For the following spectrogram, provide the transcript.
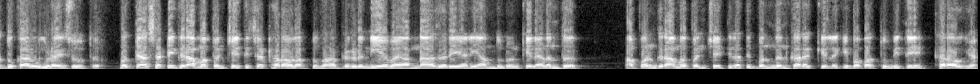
दुकान उघडायचं होतं. मग त्यासाठी ग्रामपंचायतीचा ठराव लागतो. कारण आपल्याकडे नियम आहे. अण्णा हजारे यांनी आंदोलन केल्यानंतर आपण ग्रामपंचायतीला ते बंधनकारक केलं की बाबा तुम्ही ते ठराव घ्या.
